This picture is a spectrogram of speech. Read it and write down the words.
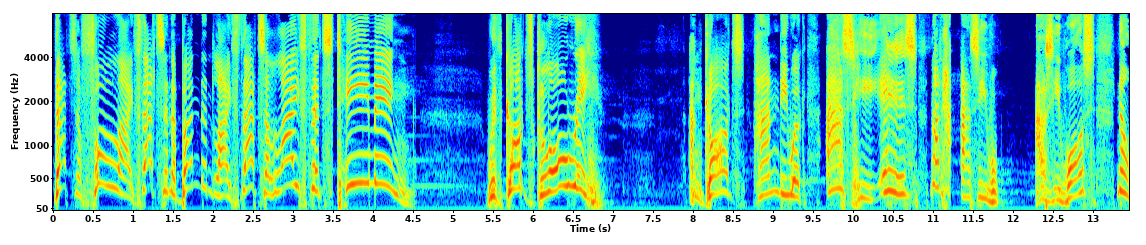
That's a full life. That's an abundant life. That's a life that's teeming with God's glory and God's handiwork as He is, not as He as He was, no,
